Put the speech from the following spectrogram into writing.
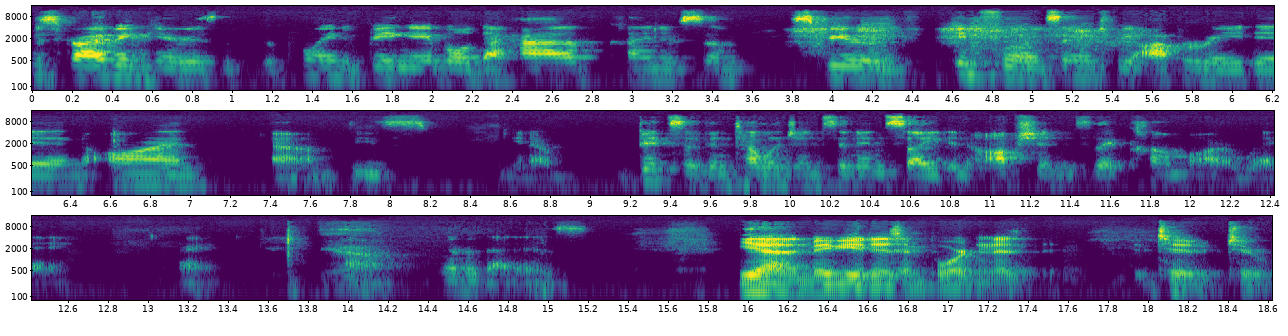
describing here is the, the point of being able to have kind of some sphere of influence in which we operate in on um, these, you know, bits of intelligence and insight and options that come our way, right? Yeah. Whatever that is. Yeah, and maybe it is important to to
